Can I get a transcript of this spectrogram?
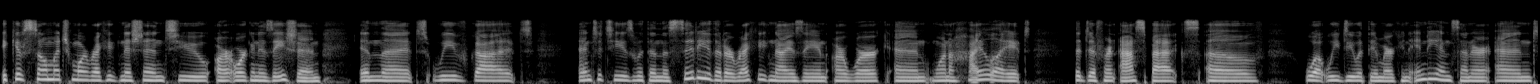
It gives so much more recognition to our organization in that we've got entities within the city that are recognizing our work and want to highlight the different aspects of what we do at the American Indian Center and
